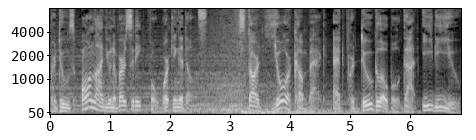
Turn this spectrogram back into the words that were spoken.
Purdue's online university for working adults. Start your comeback at purdueglobal.edu.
